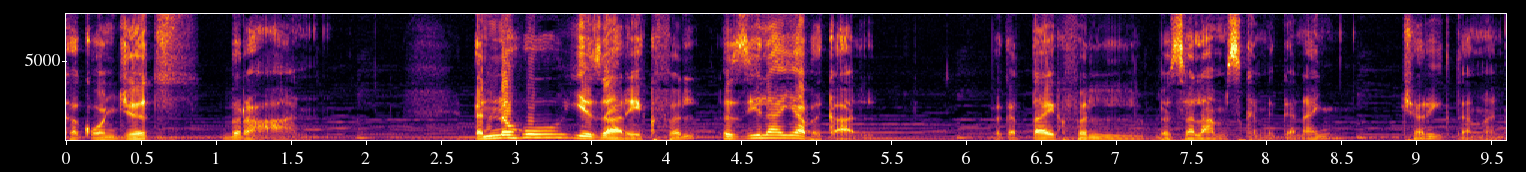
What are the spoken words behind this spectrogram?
ከቆንጀት ብርሃን። እነሆ የዛሬ ክፍል እዚህ ላይ ያበቃል። በቀጣይ ክፍል በሰላም እስክንገናኝ ቸር ይግጠመን።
